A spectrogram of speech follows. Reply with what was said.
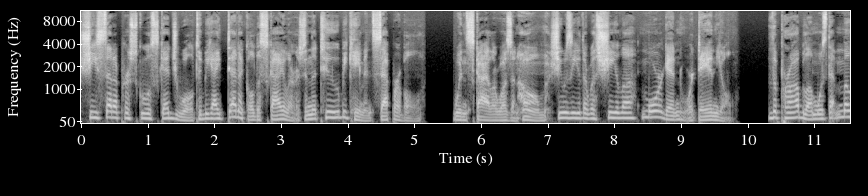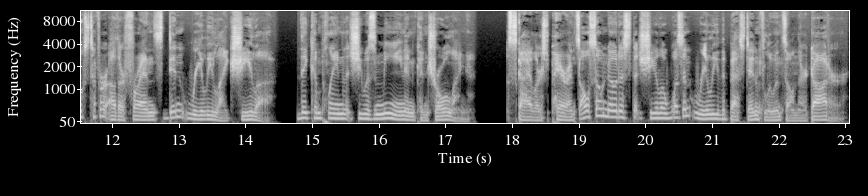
She set up her school schedule to be identical to Skylar's, and the two became inseparable. When Skylar wasn't home, she was either with Shelia, Morgan, or Daniel. The problem was that most of her other friends didn't really like Shelia. They complained that she was mean and controlling. Skylar's parents also noticed that Shelia wasn't really the best influence on their daughter.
